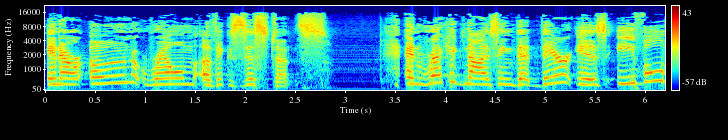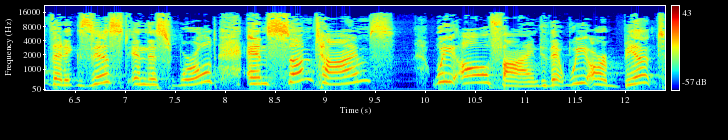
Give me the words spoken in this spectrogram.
in our own realm of existence and recognizing that there is evil that exists in this world, and sometimes we all find that we are bent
